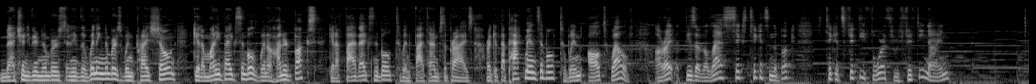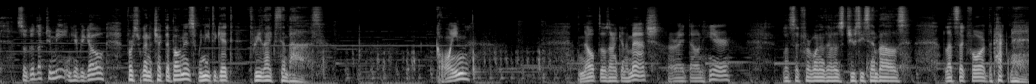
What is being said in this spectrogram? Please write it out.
Match any of your numbers, any of the winning numbers, win prize shown, get a money bag symbol, win 100 bucks, get a 5X symbol to win 5 times the prize, or get the Pac-Man symbol to win all 12. Alright, these are the last 6 tickets in the book, tickets 54 through 59. So good luck to me, and here we go. First we're going to check the bonus, we need to get 3 leg symbols. Coin. Nope, those aren't going to match. Alright, down here. Let's look for one of those juicy symbols. Let's look for the Pac-Man.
